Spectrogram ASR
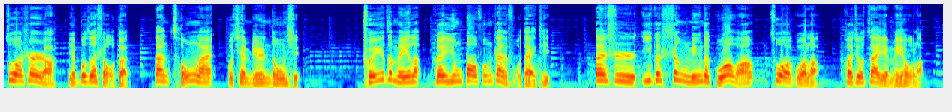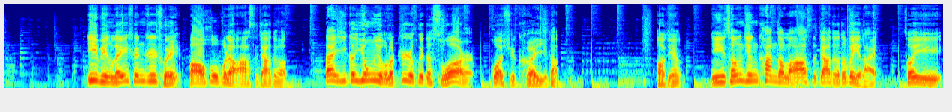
做事儿啊也不择手段，但从来不欠别人东西。锤子没了可以用暴风战斧代替，但是一个圣明的国王错过了，可就再也没有了。一柄雷神之锤保护不了阿斯加德，但一个拥有了智慧的索尔或许可以的。奥丁，你曾经看到了阿斯加德的未来，所以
